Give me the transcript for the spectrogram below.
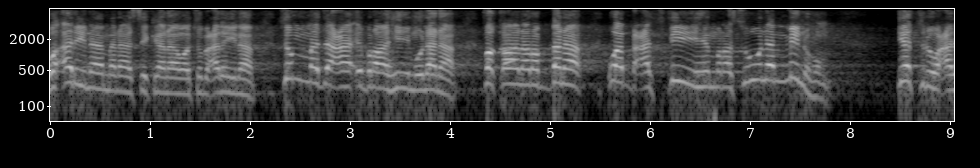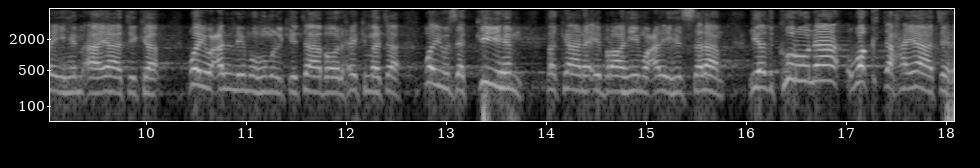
وأرنا مناسكنا وتب علينا. ثم دعا إبراهيم لنا فقال ربنا وابعث فيهم رسولا منهم يتلو عليهم آياتك ويعلمهم الكتاب والحكمة ويزكيهم. فكان إبراهيم عليه السلام يذكرنا وقت حياته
